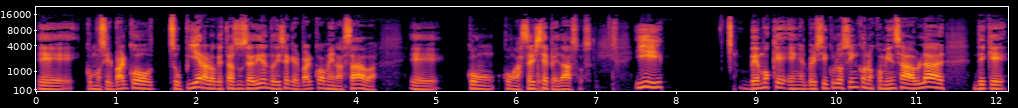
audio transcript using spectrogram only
eh, como si el barco supiera lo que está sucediendo. Dice que el barco amenazaba eh, con, con hacerse pedazos. Y vemos que en el versículo 5 nos comienza a hablar de que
